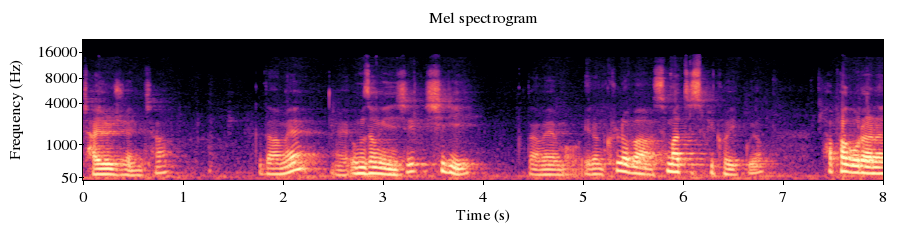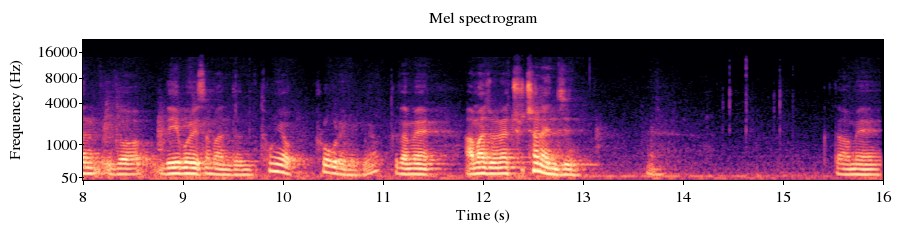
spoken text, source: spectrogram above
자율주행차, 그 다음에 음성 인식, 시리, 그 다음에 뭐 이런 클로바 스마트 스피커 있고요. 파파고라는 이거 네이버에서 만든 통역 프로그램이고요. 그 다음에 아마존의 추천 엔진. 그 다음에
